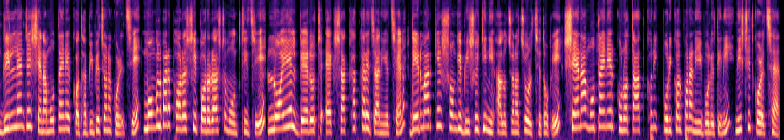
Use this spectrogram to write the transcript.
গ্রিনল্যান্ডে সেনা মোতায়েনের কথা বিবেচনা করেছে। মঙ্গলবার ফরাসি পররাষ্ট্রমন্ত্রী যে নয়েল বেরোট এক সাক্ষাৎকারে জানিয়েছেন, ডেনমার্কের সঙ্গে বিষয়টি নিয়ে আলোচনা চলছে, তবে সেনা মোতায়েনের কোনো তাৎক্ষণিক পরিকল্পনা নেই বলে তিনি নিশ্চিত করেছেন।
